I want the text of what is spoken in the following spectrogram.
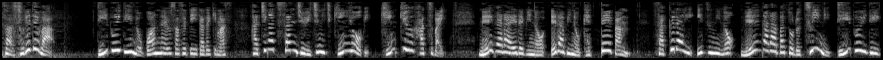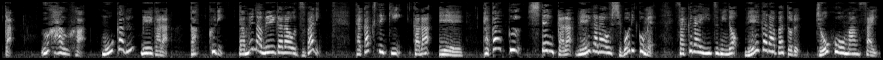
さあそれでは DVD のご案内をさせていただきます。8月31日金曜日、緊急発売。銘柄選びの選びの決定版。桜井泉の銘柄バトルついに DVD 化。うはうは。儲かる銘柄。がっくり。ダメな銘柄をズバリ。多角的から、えー、多角視点から銘柄を絞り込め、桜井泉の銘柄バトル、情報満載、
